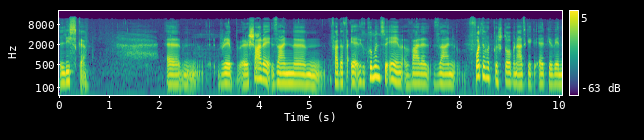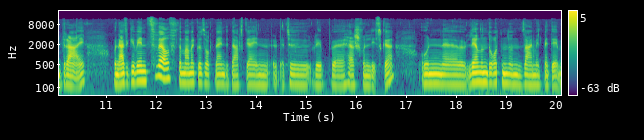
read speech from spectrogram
Liske. Ähm, Reb äh, Schade, sein ähm, Vater, er ist gekommen zu ihm, weil sein Vater hat gestorben, als er gewinnt drei. Und als er gewinnt zwölf, die Mama hat gesagt, nein, du darfst gehen äh, zu Reb äh, Hirsch von Liske und äh, lernen dort und sein mit, mit dem.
